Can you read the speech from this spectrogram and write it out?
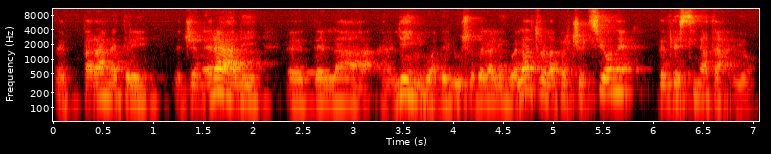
eh, parametri generali eh, della eh, lingua, dell'uso della lingua, e l'altro è la percezione del destinatario.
